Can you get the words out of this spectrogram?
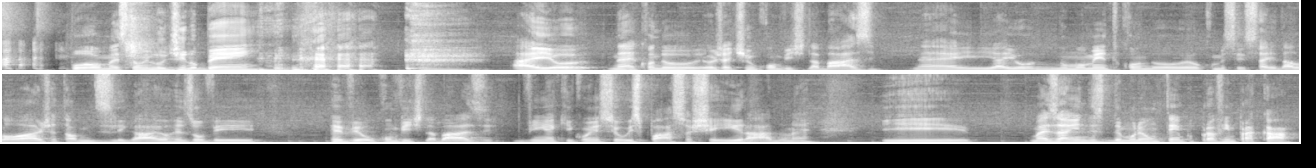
Pô, mas estão iludindo bem. aí eu, né, quando eu, eu já tinha o convite da base, né, e aí eu, no momento quando eu comecei a sair da loja, tal, me desligar, eu resolvi rever o convite da base. Vim aqui conhecer o espaço, achei irado, né, e... Mas ainda demorei um tempo para vir para cá.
